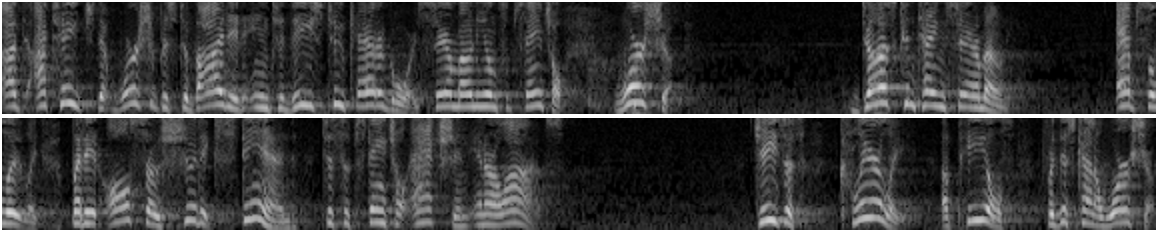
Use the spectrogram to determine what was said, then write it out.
I, I, teach that worship is divided into these two categories ceremonial and substantial. Worship does contain ceremony, absolutely, but it also should extend to substantial action in our lives. Jesus clearly appeals for this kind of worship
